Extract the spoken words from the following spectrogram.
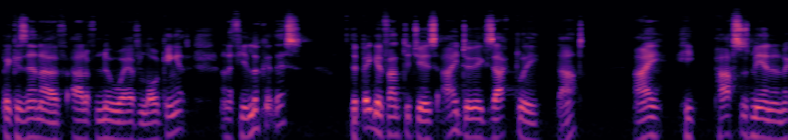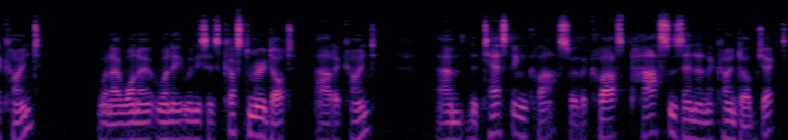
because then I've, I'd have no way of logging it. And if you look at this, the big advantage is I do exactly that. I he passes me in an account when I want to when he, when he says customer dot add account. Um, the testing class or the class passes in an account object,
